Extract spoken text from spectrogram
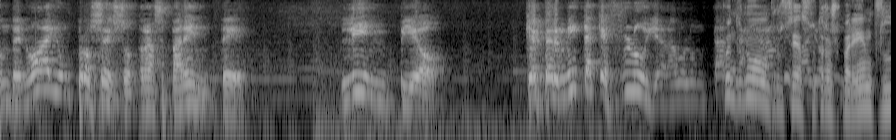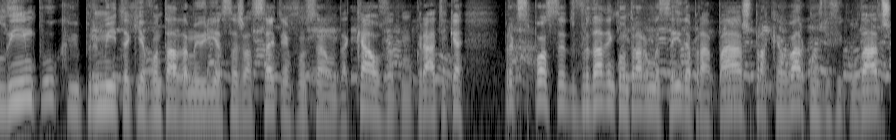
onde não há um processo transparente limpio que permita que fluya a vontade. Quando não há um processo transparente, limpo, que permita que a vontade da maioria seja aceita em função da causa democrática, para que se possa de verdade encontrar uma saída para a paz, para acabar com as dificuldades,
